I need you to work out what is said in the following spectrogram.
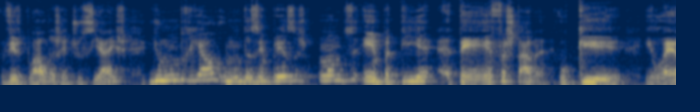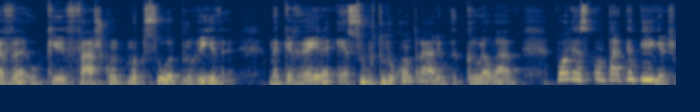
virtual, das redes sociais, e o mundo real, o mundo das empresas, onde a empatia até é afastada. O que eleva, o que faz com que uma pessoa progrida na carreira é sobretudo o contrário, a crueldade. Podem-se contar cantigas.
